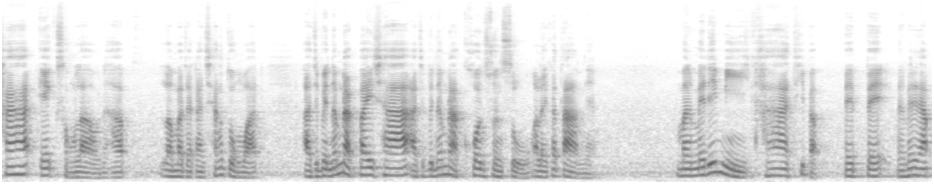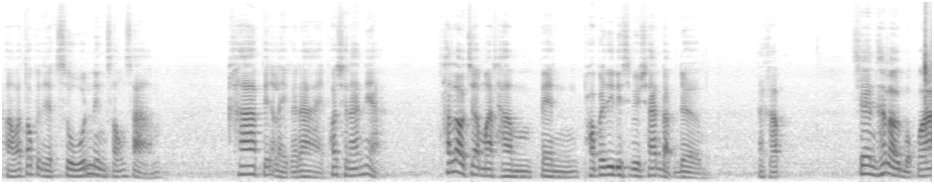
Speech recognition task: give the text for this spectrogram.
ค่า x ของเรานะครับ เรามาจากการชั่งตวงวัด อาจจะเป็นน้ำหนักใบชา อาจจะเป็นน้ำหนักคนส่วนสูงอะไรก็ตามเนี่ยมันไม่ได้มีค่าที่แบบเป๊ะๆมันไม่ได้นับมาว่าต้องเป็นจาก0 1 2 3ค่าเป็นอะไรก็ได้ เพราะฉะนั้นเนี่ย ถ้าเราจะมาทำเป็น property distribution แบบเดิมนะครับ เช่นถ้าเราบอกว่า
